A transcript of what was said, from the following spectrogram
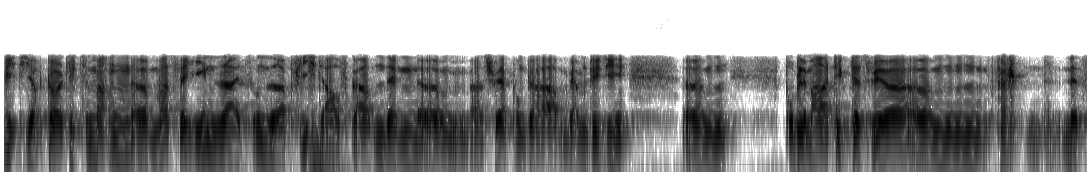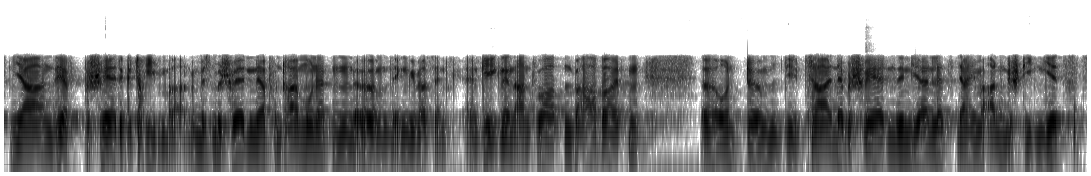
wichtig auch deutlich zu machen, äh, was wir jenseits unserer Pflichtaufgaben denn ähm, als Schwerpunkte haben. Wir haben natürlich die ähm, Problematik, dass wir ähm, in den letzten Jahren sehr Beschwerde getrieben waren. Wir müssen Beschwerden ja von drei Monaten ähm, irgendwie was entgegnen, antworten, bearbeiten. Äh, und ähm, die Zahlen der Beschwerden sind ja in den letzten Jahren immer angestiegen. Jetzt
